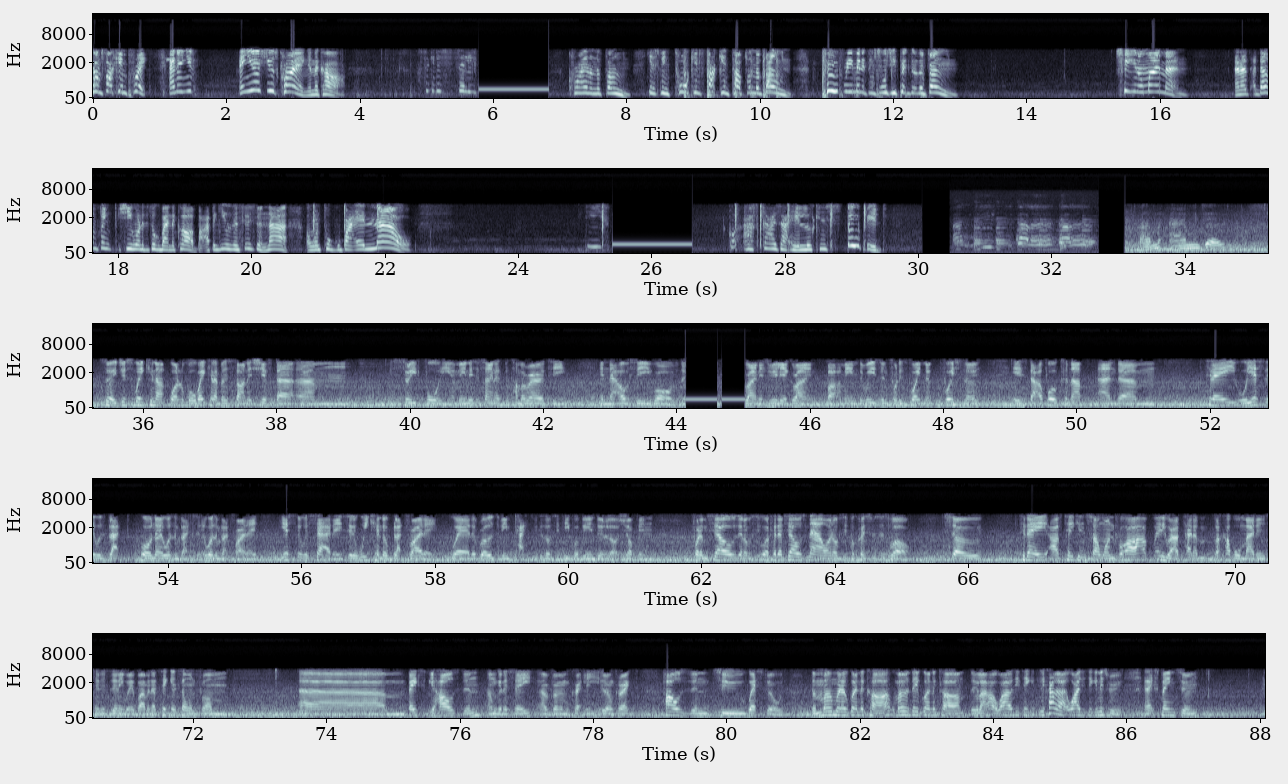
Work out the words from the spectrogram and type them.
Some fucking prick. And then you, and you know she was crying in the car. I thinking, this silly crying on the phone. Yes, been talking fucking tough on the phone. Two, three minutes before she picked up the phone. Cheating on my man. And I, I don't think she wanted to talk about it in the car, but I think he was insistent. Nah, I want to talk about it now. These got us guys out here looking stupid. Um, and uh, Sorry, just waking up. Well, well, waking up and starting a shift at um, three forty. I mean, this is something that's become a rarity. In that, obviously, well, the grind is really a grind. But I mean, the reason for this voice note, is that I've woken up and um, today or yesterday was Black. Well, no, it wasn't Black. It wasn't Black Friday. Yesterday was Saturday, so the weekend of Black Friday, where the roads have been packed because obviously people have been doing a lot of shopping for themselves and obviously well for themselves now and obviously for Christmas as well. So today I've taken someone for uh, anyway I've had a, a couple of mad incidents anyway, but I mean I've taken someone from um, basically Harlesden, I'm going to say, if I remember correctly, if I'm correct, Harlesden to Westfield. The moment I've got in the car, the moment they've got in the car, they were like, oh, why was he taking, they're kind of like, why is he taking this route? And I explained to him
